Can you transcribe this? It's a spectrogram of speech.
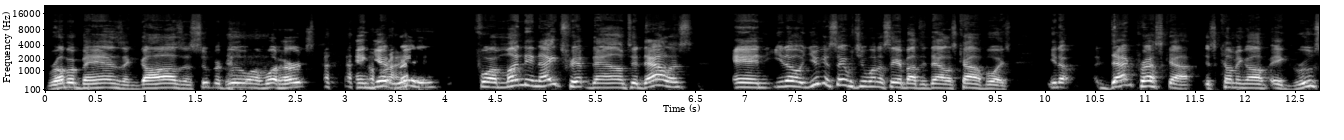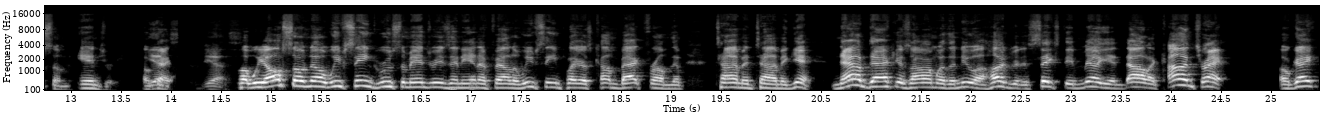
rubber bands and gauze and super glue on what hurts and get right. ready for a Monday night trip down to Dallas. And you know, you can say what you want to say about the Dallas Cowboys. You know, Dak Prescott is coming off a gruesome injury. Okay. Yes. Yes. But we also know we've seen gruesome injuries in the NFL and we've seen players come back from them time and time again. Now Dak is armed with a new $160 million contract. Okay.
